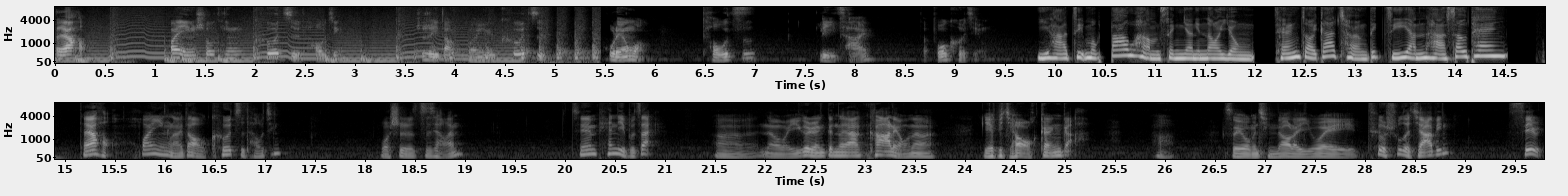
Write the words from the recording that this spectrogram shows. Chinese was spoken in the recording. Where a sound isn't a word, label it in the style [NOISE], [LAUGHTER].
大家好，欢迎收听《科技淘金》，这是一档关于科技、互联网、投资、理财的播客节目。以下节目包含成人内容，请在加长的指引下收听。大家好，欢迎来到《科技淘金》，我是子小安。今天偏弟不在，呃，那我一个人跟大家尬聊呢，也比较尴尬啊，所以我们请到了一位特殊的嘉宾，Siri。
